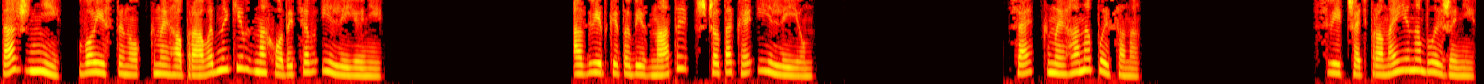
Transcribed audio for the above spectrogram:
Та ж ні, воістину, книга праведників знаходиться в Ілліюні. А звідки тобі знати, що таке Ілліюн? Це книга написана. Свідчать про неї наближені.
